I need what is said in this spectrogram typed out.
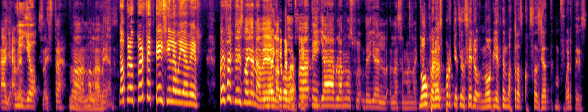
Ah, ya Ni ves, yo. pues ahí está. No, No, no, no la vean. No, pero Perfect Day sí la voy a ver. Perfect Days, vayan a Sí, verla, que verla, porfa, sí. y ya hablamos de ella el- la semana que No, entra. pero es porque es en serio, no vienen otras cosas ya tan fuertes.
